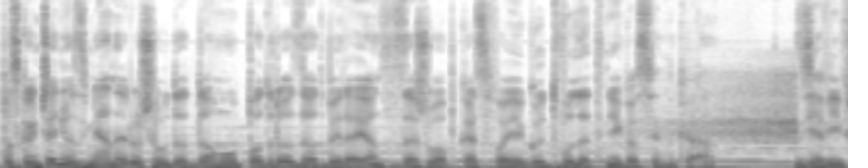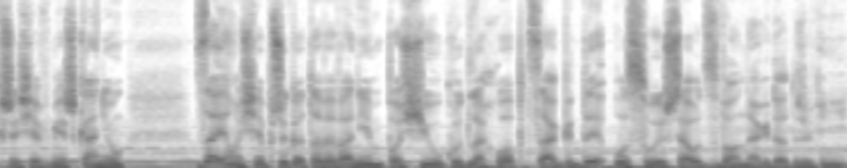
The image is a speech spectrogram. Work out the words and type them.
Po skończeniu zmiany ruszył do domu po drodze odbierając ze żłobka swojego dwuletniego synka. Zjawiwszy się w mieszkaniu, zajął się przygotowywaniem posiłku dla chłopca, gdy usłyszał dzwonek do drzwi.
